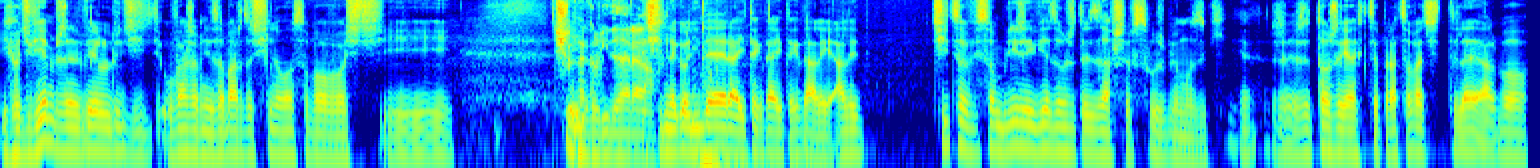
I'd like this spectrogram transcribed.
I choć wiem, że wielu ludzi uważa mnie za bardzo silną osobowość i, Silnego lidera. Silnego lidera i tak dalej, i tak dalej, ale ci, co są bliżej, wiedzą, że to jest zawsze w służbie muzyki. Że, że to, że ja chcę pracować tyle albo,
